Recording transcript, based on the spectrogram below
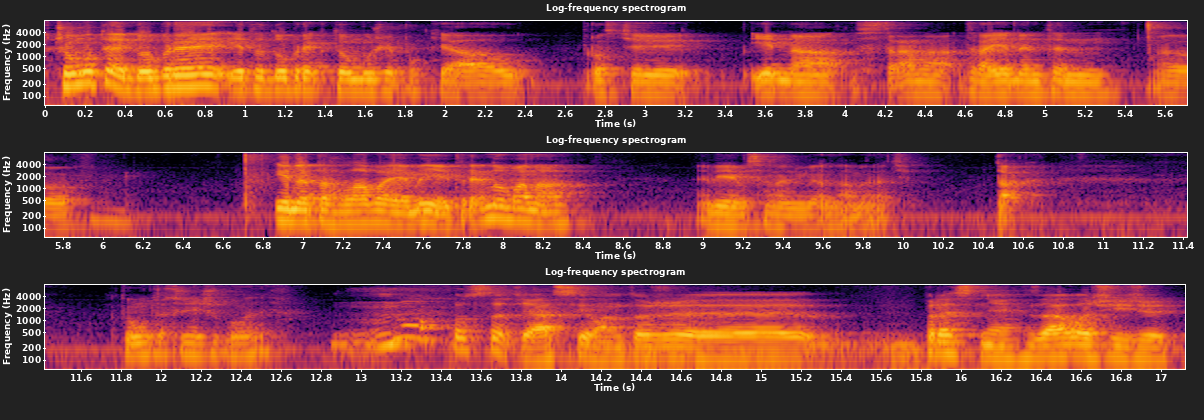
K čomu to je dobré? Je to dobré k tomu, že pokiaľ proste jedna strana, teda jeden ten, uh, jedna tá hlava je menej trénovaná, viem sa na ňu viac zamerať. Tak. K tomu chceš niečo povedať? No v podstate asi len to, že presne záleží, že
